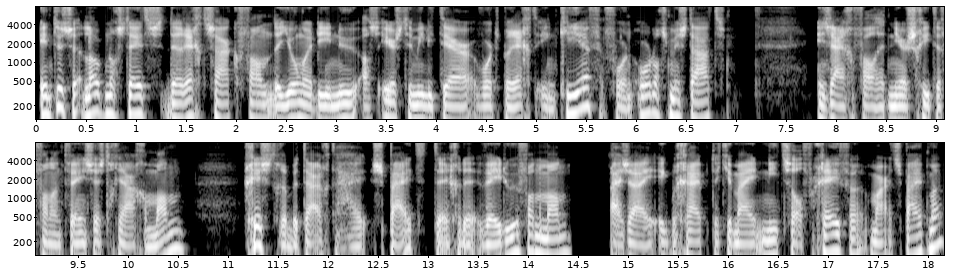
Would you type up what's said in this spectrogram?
Intussen loopt nog steeds de rechtszaak van de jongen die nu als eerste militair wordt berecht in Kiev voor een oorlogsmisdaad. In zijn geval het neerschieten van een 62-jarige man. Gisteren betuigde hij spijt tegen de weduwe van de man. Hij zei: Ik begrijp dat je mij niet zal vergeven, maar het spijt me.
